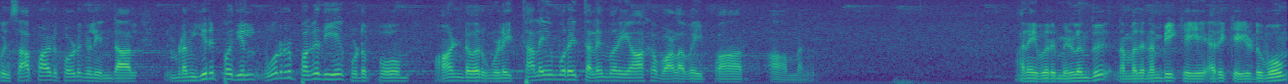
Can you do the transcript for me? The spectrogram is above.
கொஞ்சம் சாப்பாடு போடுங்கள் என்றால் நம்மிடம் இருப்பதில் ஒரு பகுதியை கொடுப்போம். ஆண்டவர் உங்களை தலைமுறை தலைமுறையாக வாழ வைப்பார். ஆமன். அனைவரும் எழுந்து நமது நம்பிக்கையை அறிக்கையிடுவோம்.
